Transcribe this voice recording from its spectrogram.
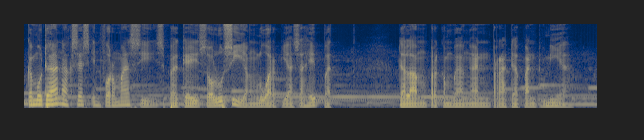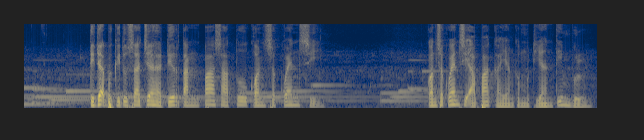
Kemudahan akses informasi sebagai solusi yang luar biasa hebat dalam perkembangan peradaban dunia tidak begitu saja hadir tanpa satu konsekuensi. Konsekuensi apakah yang kemudian timbul?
